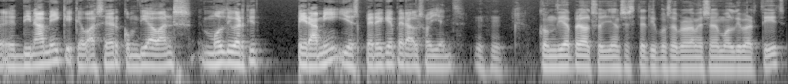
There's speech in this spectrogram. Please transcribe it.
eh, dinàmic i que va ser, com dia abans, molt divertit per a mi i espero que per als oients. Uh -huh. Com dia per als oients, este tipus de programes són molt divertits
